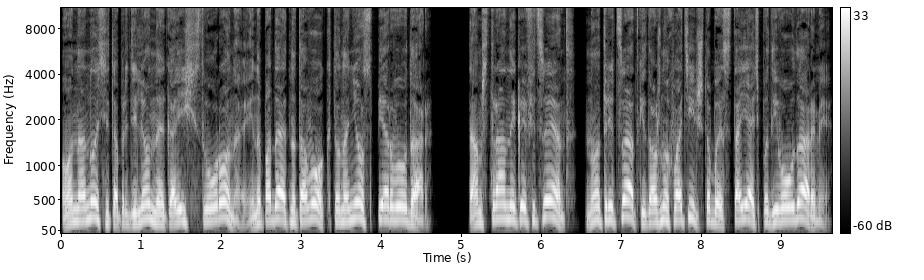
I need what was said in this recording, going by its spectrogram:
Он наносит определенное количество урона и нападает на того, кто нанес первый удар. Там странный коэффициент, но тридцатки должно хватить, чтобы стоять под его ударами.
